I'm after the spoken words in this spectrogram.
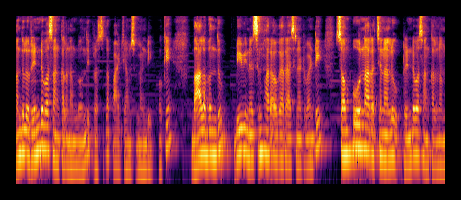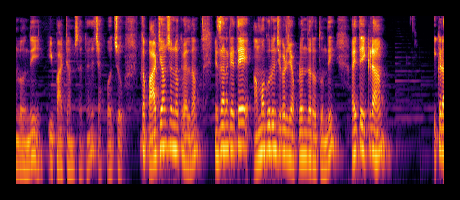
అందులో రెండవ సంకలనంలో ఉంది ప్రస్తుత పాఠ్యాంశం అండి. ఓకే? బాలబంధు బివి నరసింహారావు గారు రాసినటువంటి సంపూర్ణ రచనలు రెండవ సంకలనంలో ఉంది. ఈ పాఠ్యాంశం అనేది చెప్పవచ్చు ఇంకా పాఠ్యాంశంలోకి వెళ్దాం. నిజానికైతే అమ్మ గురించి ఇక్కడ చెప్పడం జరుగుతుంది. అయితే ఇక్కడ ఇక్కడ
